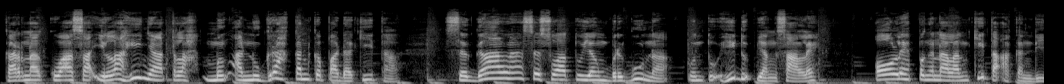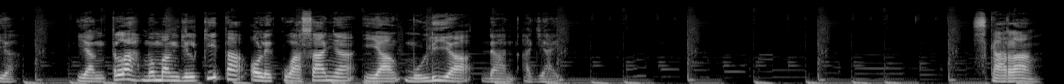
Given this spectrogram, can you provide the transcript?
Karena kuasa ilahinya telah menganugerahkan kepada kita segala sesuatu yang berguna untuk hidup yang saleh oleh pengenalan kita akan dia yang telah memanggil kita oleh kuasanya yang mulia dan ajaib. Sekarang,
